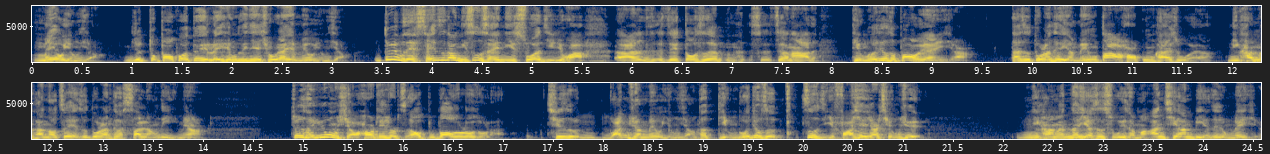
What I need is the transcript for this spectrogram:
没有影响，你就包括对雷霆队那些球员也没有影响，对不对？谁知道你是谁？你说几句话啊，这都是是这那的，顶多就是抱怨一下。但是杜兰特也没用大号公开说呀，你看没看到？这也是杜兰特善良的一面，就是他用小号这事儿，只要不暴露出来。其实完全没有影响，他顶多就是自己发泄一下情绪。你看看，那也是属于什么按期按瘪这种类型，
